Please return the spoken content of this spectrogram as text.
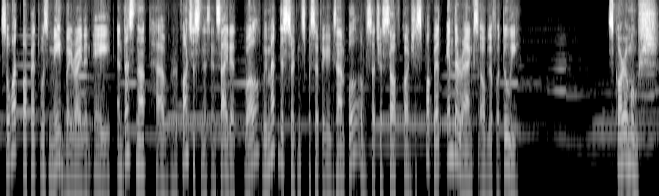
So what puppet was made by Raiden Ei and does not have her consciousness inside it? Well, we met this certain specific example of such a self-conscious puppet in the ranks of the Fatui. Scaramouche,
